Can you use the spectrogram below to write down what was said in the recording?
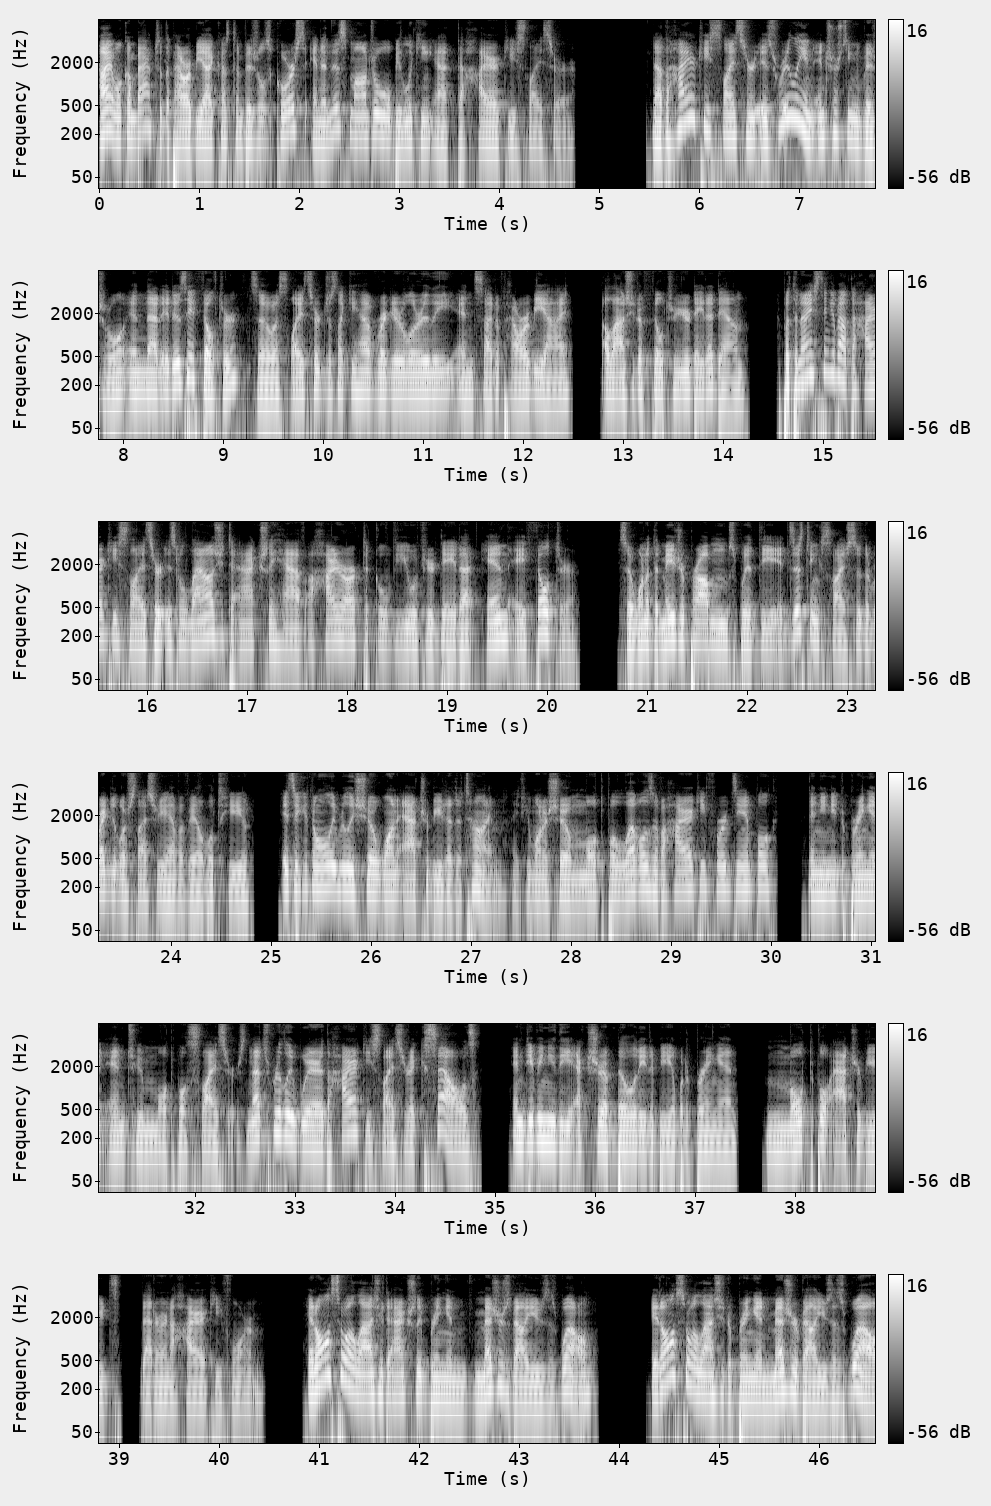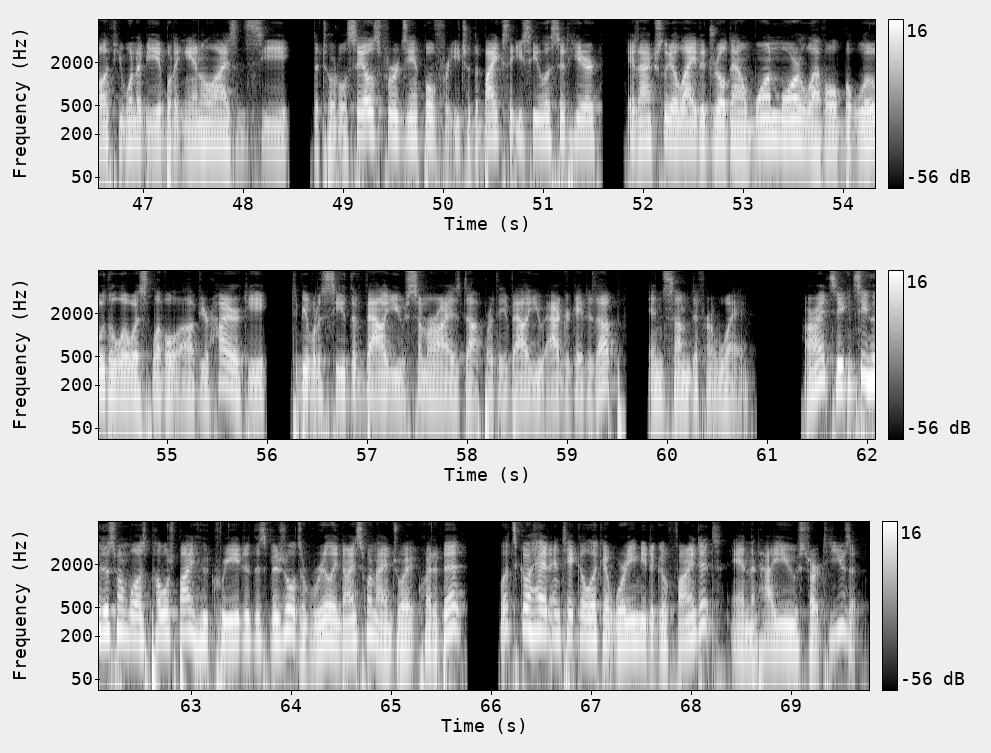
Hi, welcome back to the Power BI Custom Visuals course, and in this module we'll be looking at the hierarchy slicer. Now the hierarchy slicer is really an interesting visual in that it is a filter, so a slicer just like you have regularly inside of Power BI allows you to filter your data down. But the nice thing about the hierarchy slicer is it allows you to actually have a hierarchical view of your data in a filter. So one of the major problems with the existing slicer, the regular slicer you have available to you, is it can only really show one attribute at a time. If you want to show multiple levels of a hierarchy, for example, then you need to bring it into multiple slicers. And that's really where the hierarchy slicer excels in giving you the extra ability to be able to bring in multiple attributes that are in a hierarchy form. It also allows you to actually bring in measures values as well. It also allows you to bring in measure values as well if you want to be able to analyze and see the total sales, for example, for each of the bikes that you see listed here, it actually allows you to drill down one more level below the lowest level of your hierarchy to be able to see the value summarized up or the value aggregated up in some different way. All right, so you can see who this one was published by, who created this visual. It's a really nice one. I enjoy it quite a bit. Let's go ahead and take a look at where you need to go find it and then how you start to use it.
